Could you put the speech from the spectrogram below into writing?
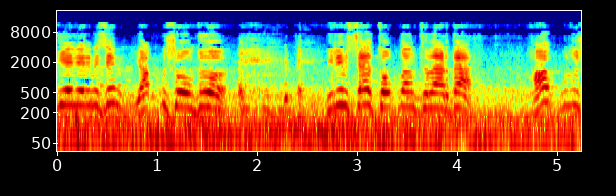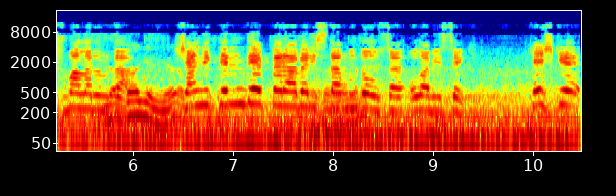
Belediyelerimizin yapmış olduğu bilimsel toplantılarda, halk buluşmalarında, şenliklerinde hep beraber İstanbul'da olsa olabilsek. Keşke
